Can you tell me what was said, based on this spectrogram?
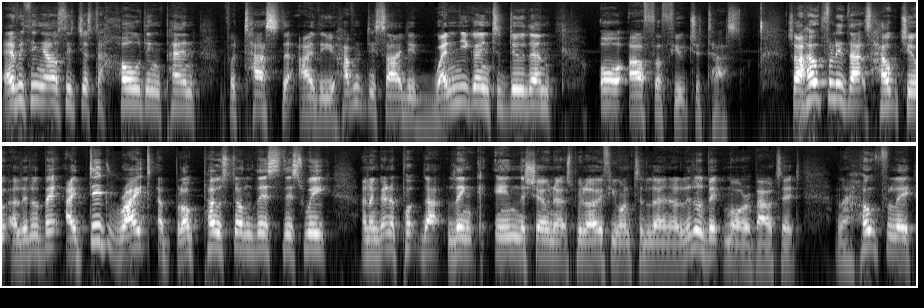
Everything else is just a holding pen for tasks that either you haven't decided when you're going to do them or are for future tasks. So hopefully that's helped you a little bit. I did write a blog post on this this week and I'm going to put that link in the show notes below if you want to learn a little bit more about it. And I hopefully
